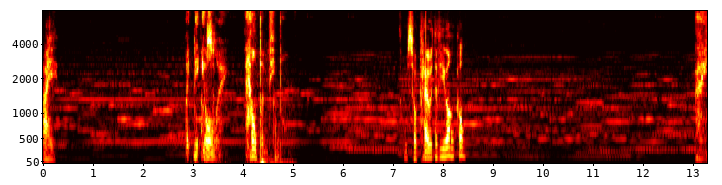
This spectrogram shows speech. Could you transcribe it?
Aye. Fighting it I'm your so- way. Helping people. I'm so proud of you, Uncle. I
